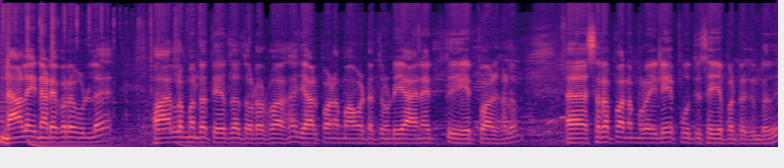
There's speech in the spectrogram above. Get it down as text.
நாளை நடைபெறவுள்ள பாராளுமன்ற தேர்தல் தொடர்பாக யாழ்ப்பாண மாவட்டத்தினுடைய அனைத்து ஏற்பாடுகளும் சிறப்பான முறையிலே பூர்த்தி செய்யப்பட்டிருக்கின்றது.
